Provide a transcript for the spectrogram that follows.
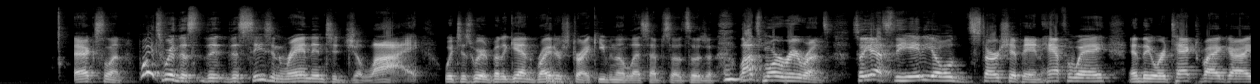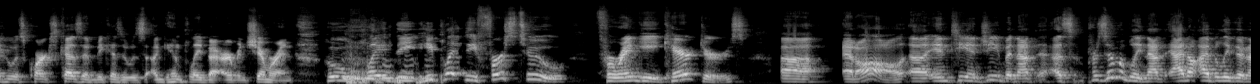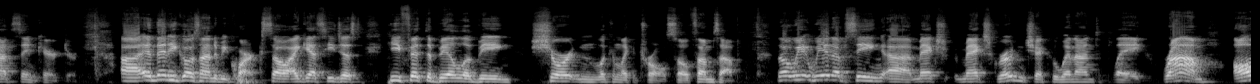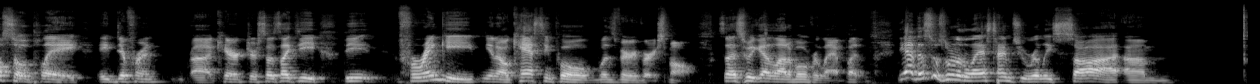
Excellent. Boy, it's weird. This the, this season ran into July, which is weird. But again, writer strike, even though less episodes, so there's mm-hmm. lots more reruns. So yes, the 80 old starship Anne Hathaway, and they were attacked by a guy who was Quark's cousin because it was again played by Armin Shimerman, who played the he played the first two Ferengi characters. Uh, at all uh, in TNG, but not uh, presumably not. I don't. I believe they're not the same character. Uh, and then he goes on to be Quark. So I guess he just he fit the bill of being short and looking like a troll. So thumbs up. Though we we end up seeing uh, Max Max Grodenchik, who went on to play Rom, also play a different uh, character. So it's like the the Ferengi, you know, casting pool was very, very small. So that's we got a lot of overlap. But yeah, this was one of the last times you really saw um,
